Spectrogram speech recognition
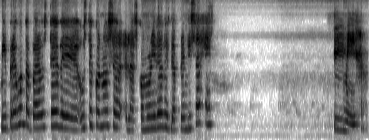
mi pregunta para usted, eh, ¿usted conoce las comunidades de aprendizaje? Sí, mi hija,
